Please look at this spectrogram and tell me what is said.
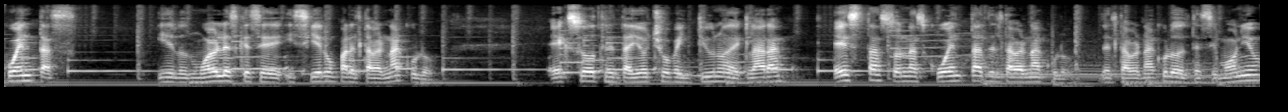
cuentas y de los muebles que se hicieron para el tabernáculo. Éxodo 38, 21 declara, estas son las cuentas del tabernáculo, del tabernáculo del testimonio,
